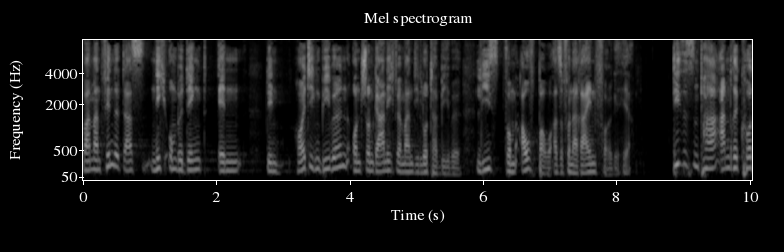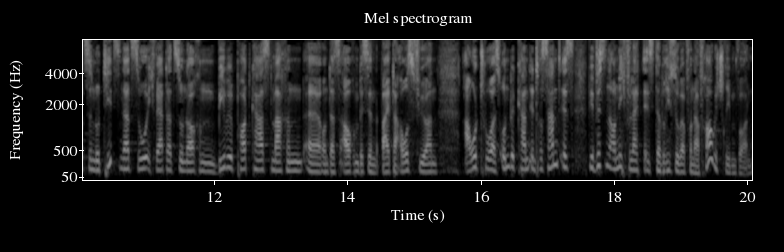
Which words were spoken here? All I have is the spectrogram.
weil man findet das nicht unbedingt in den heutigen Bibeln und schon gar nicht, wenn man die Lutherbibel liest, vom Aufbau, also von der Reihenfolge her. Dieses ein paar andere kurze Notizen dazu. Ich werde dazu noch einen Bibelpodcast machen äh, und das auch ein bisschen weiter ausführen. Autor ist unbekannt. Interessant ist, wir wissen auch nicht, vielleicht ist der Brief sogar von einer Frau geschrieben worden.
